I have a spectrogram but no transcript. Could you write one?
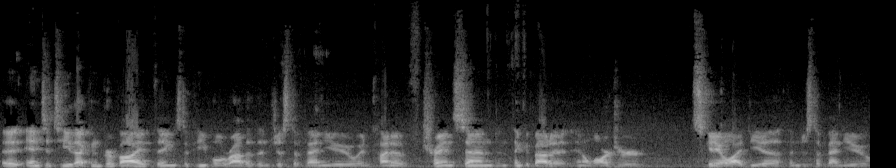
an entity that can provide things to people rather than just a venue, and kind of transcend and think about it in a larger scale idea than just a venue.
